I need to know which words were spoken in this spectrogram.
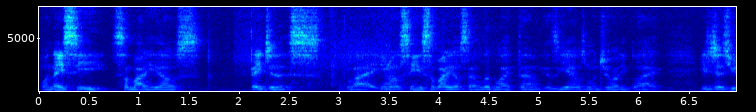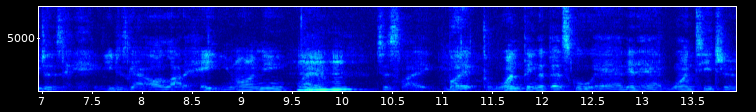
when they see somebody else, they just like you know see somebody else that look like them because yeah, it was majority black. It's just you just you just got a lot of hate. You know what I mean? Like, just like, but the one thing that that school had, it had one teacher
